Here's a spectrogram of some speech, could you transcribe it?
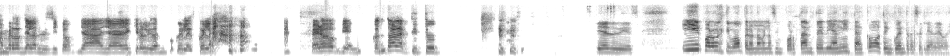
en verdad ya las necesito. Ya, ya, ya quiero olvidarme un poco de la escuela. Pero bien, con toda la actitud. 10 de 10. Y por último, pero no menos importante, Dianita, ¿cómo te encuentras el día de hoy?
